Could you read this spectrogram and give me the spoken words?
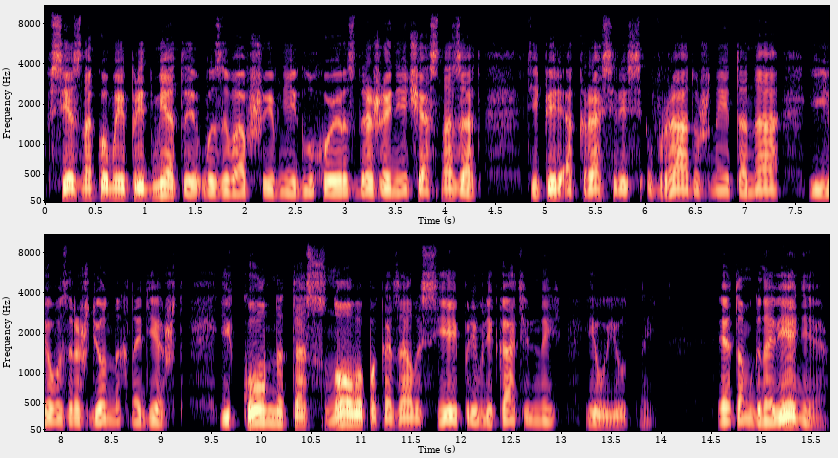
все знакомые предметы, вызывавшие в ней глухое раздражение час назад — теперь окрасились в радужные тона ее возрожденных надежд, и комната снова показалась ей привлекательной и уютной. Это мгновение,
